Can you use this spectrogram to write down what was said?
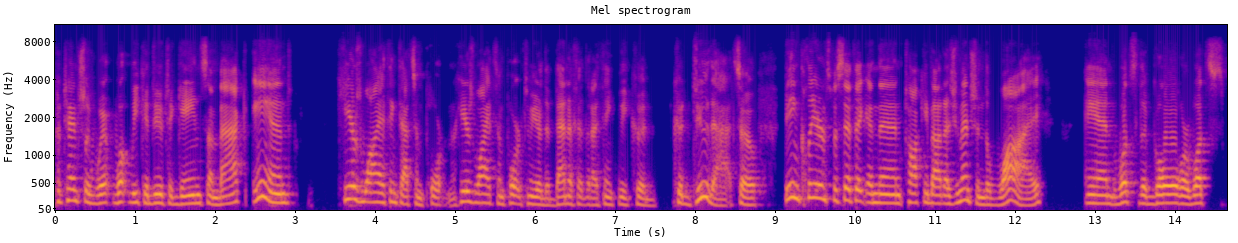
potentially wh- what we could do to gain some back. And here's why I think that's important. Here's why it's important to me, or the benefit that I think we could could do that. So being clear and specific, and then talking about, as you mentioned, the why and what's the goal or what's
